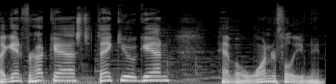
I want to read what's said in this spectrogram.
Again, for Hutcast, thank you again. Have a wonderful evening.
